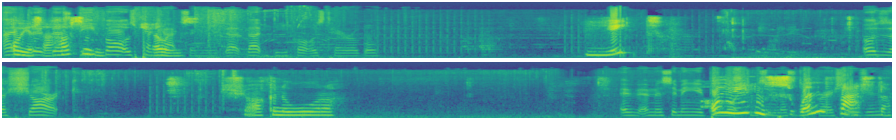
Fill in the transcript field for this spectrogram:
And Oh, yes, the- I have some default is pickaxing me. That that default is terrible. Yeet! Oh, there's a shark. Shark in the water. If- I'm assuming you've Oh, you watching even swim faster. Asian.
